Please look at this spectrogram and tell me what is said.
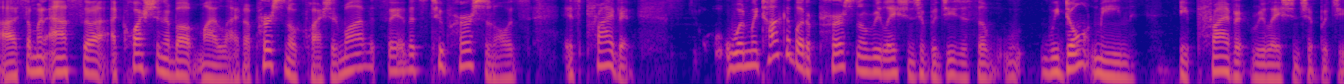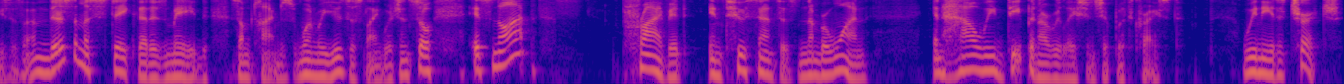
Uh, someone asks a, a, question about my life, a personal question. Well, I would say that's too personal. It's it's private. When we talk about a personal relationship with Jesus, though, we don't mean a private relationship with Jesus. And there's a mistake that is made sometimes when we use this language. And so it's not private in two senses. Number one, in how we deepen our relationship with Christ. We need a church.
